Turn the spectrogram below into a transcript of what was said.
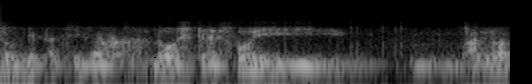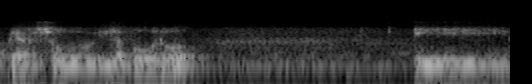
So che faceva l'hostess, poi aveva perso il lavoro e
